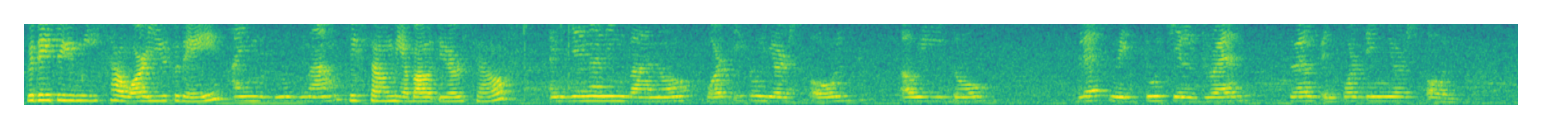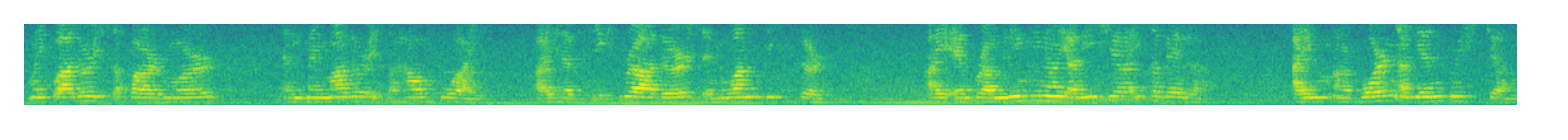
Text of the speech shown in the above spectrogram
Good day to you, Miss. How are you today? I'm good, ma'am. Please tell me about yourself. I'm Jenaline Bano, 42 years old, a widow, blessed with two children, 12 and 14 years old. My father is a farmer and my mother is a housewife. I have six brothers and one sister. I am from Linglingay, Alicia, Isabela. I'm a born-again Christian.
